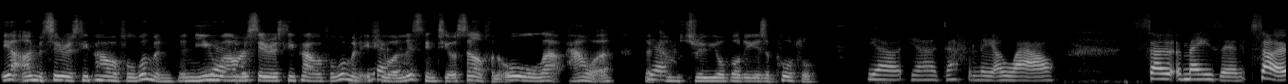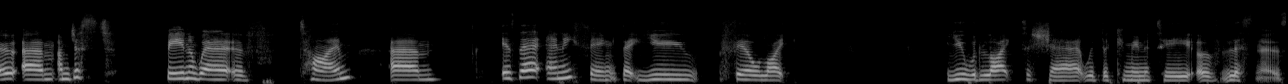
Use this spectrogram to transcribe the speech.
yeah, I'm a seriously powerful woman, and you yeah. are a seriously powerful woman if yeah. you are listening to yourself and all that power that yeah. comes through your body is a portal. Yeah, yeah, definitely. Oh wow, so amazing. So um, I'm just being aware of time. Um, is there anything that you feel like you would like to share with the community of listeners?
